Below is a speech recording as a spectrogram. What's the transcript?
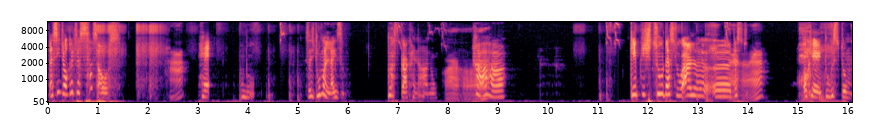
Das sieht doch etwas sass aus. Hä? Du. Sei du mal leise. Du hast gar keine Ahnung. Haha. Gib dich zu, dass du alle, äh, dass du... Okay, du bist dumm.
